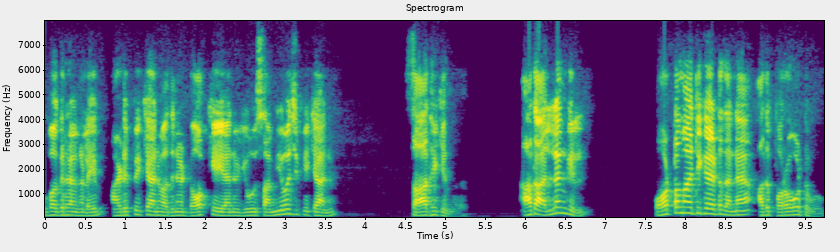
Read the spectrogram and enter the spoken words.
ഉപഗ്രഹങ്ങളെയും അടുപ്പിക്കാനും അതിനെ ഡോക്ക് ചെയ്യാനും യു സംയോജിപ്പിക്കാനും സാധിക്കുന്നത്. അതല്ലെങ്കിൽ ഓട്ടോമാറ്റിക്കായിട്ട് തന്നെ അത് പുറകോട്ട് പോകും.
